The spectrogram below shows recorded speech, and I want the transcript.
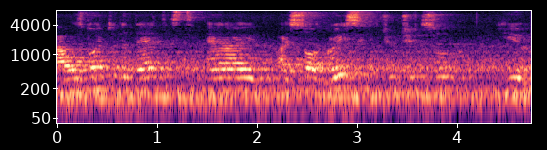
I was going to the dentist, and I, I saw Gracie Jiu-Jitsu here.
